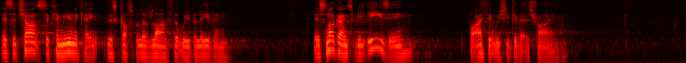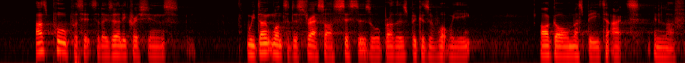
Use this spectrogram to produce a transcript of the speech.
It's a chance to communicate this gospel of love that we believe in. It's not going to be easy, but I think we should give it a try. As Paul put it to those early Christians, We don't want to distress our sisters or brothers because of what we eat. Our goal must be to act in love.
